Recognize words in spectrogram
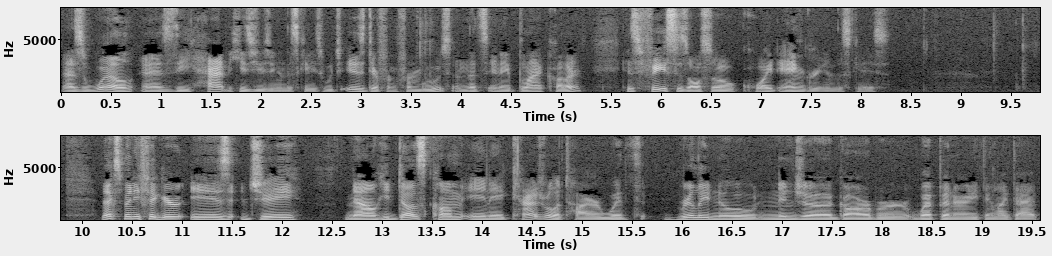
as well as the hat he's using in this case, which is different from Wu's, and that's in a black color. His face is also quite angry in this case. Next minifigure is Jay now, he does come in a casual attire with really no ninja garb or weapon or anything like that.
